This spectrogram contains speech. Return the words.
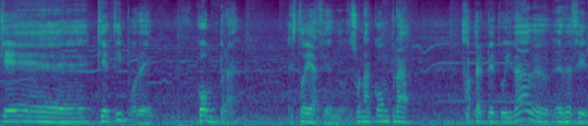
¿Qué, qué tipo de compra estoy haciendo. Es una compra a perpetuidad, es decir,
